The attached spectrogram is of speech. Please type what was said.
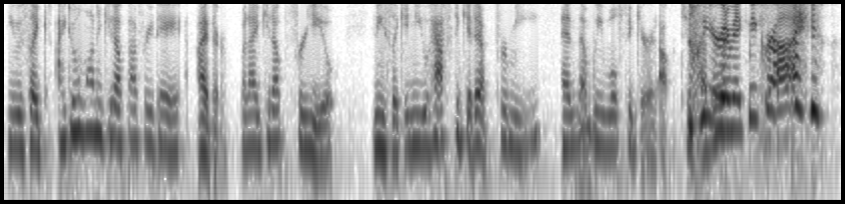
He was like, I don't want to get up every day either, but I get up for you. And he's like, and you have to get up for me and then we will figure it out together. You're going to make me cry.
